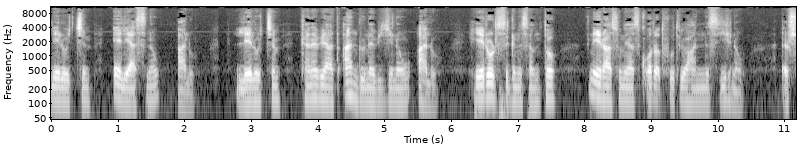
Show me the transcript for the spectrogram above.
ሌሎችም ኤልያስ ነው አሉ። ሌሎችም ከነቢያት አንዱ ነቢይ ነው አሉ። ሄሮድስ ግን ሰምቶ እኔ ራሱን ያስቈረጥሁት ዮሐንስ ይህ ነው እርሱ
